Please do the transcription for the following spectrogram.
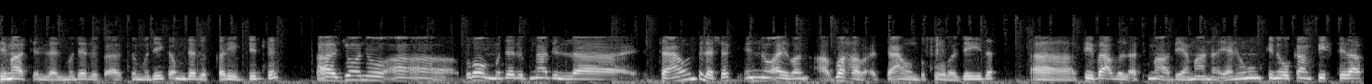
سمات المدرب آه سموديكا مدرب قريب جدا. آه جونو آه بروم مدرب نادي التعاون بلا شك إنه أيضا ظهر التعاون بصورة جيدة آه في بعض الأسماء بأمانة. يعني ممكن هو كان في اختلاف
